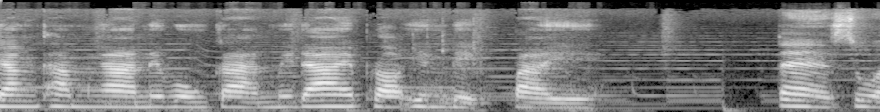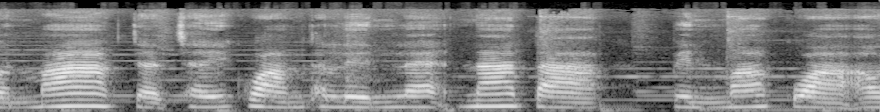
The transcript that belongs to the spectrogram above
ยังทำงานในวงการไม่ได้เพราะยังเด็กไป แต่ส่วนมากจะใช้ความทะเลนและหน้าตาเป็นมากกว่าเอา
